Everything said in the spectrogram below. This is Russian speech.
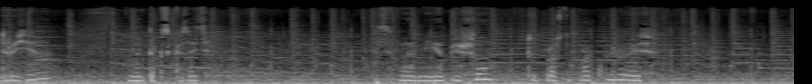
друзья! Мы, так сказать, с вами я пришла. Тут просто прогуливаюсь.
